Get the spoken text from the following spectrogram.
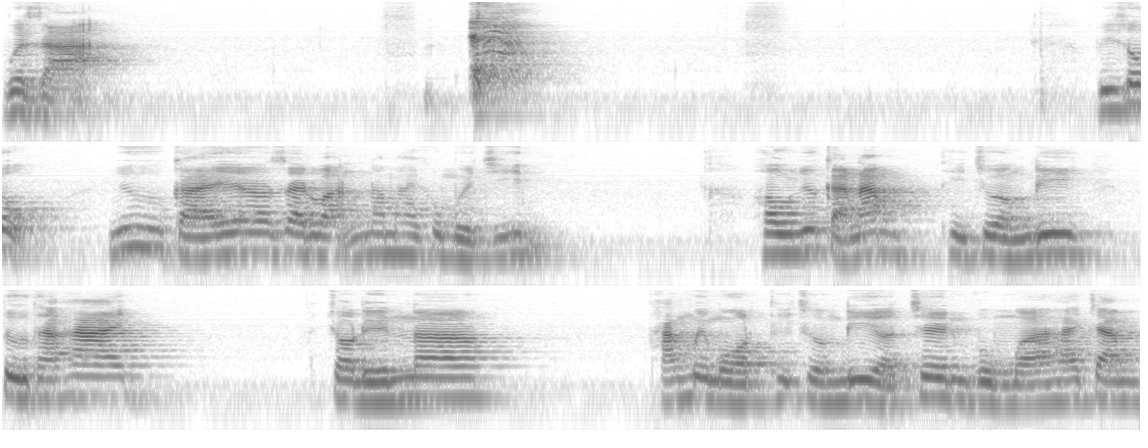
vượt giá. Ví dụ như cái ờ, giai đoạn năm 2019 hầu như cả năm thị trường đi từ tháng 2 cho đến uh, tháng 11 thị trường đi ở trên vùng 200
